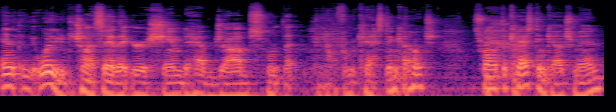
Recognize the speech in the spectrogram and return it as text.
And what are you trying to say that you're ashamed to have jobs from that you know, from a casting couch? What's wrong with the casting couch, man?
